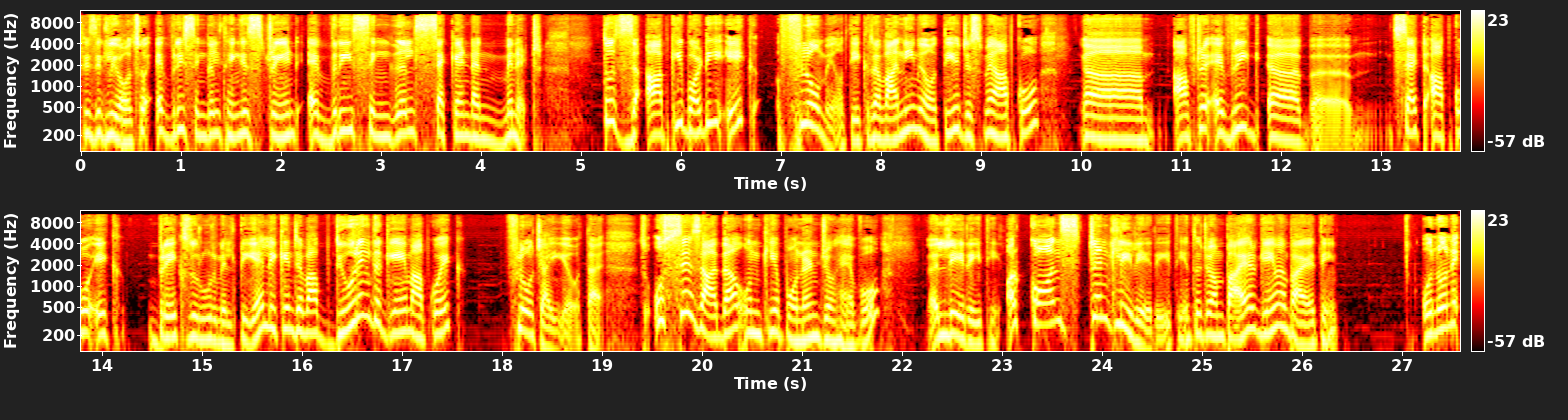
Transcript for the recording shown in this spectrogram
physically also every single thing is trained every single second and minute तो आपकी बॉडी एक फ्लो में होती है एक रवानी में होती है जिसमें आपको आफ्टर एवरी सेट आपको एक ब्रेक ज़रूर मिलती है लेकिन जब आप ड्यूरिंग द गेम आपको एक फ्लो चाहिए होता है। so, उससे ज़्यादा उनकी अपोनेंट जो है वो ले रही थी और कॉन्स्टेंटली ले रही थी। तो जो अंपायर गेम अंपायर थी उन्होंने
